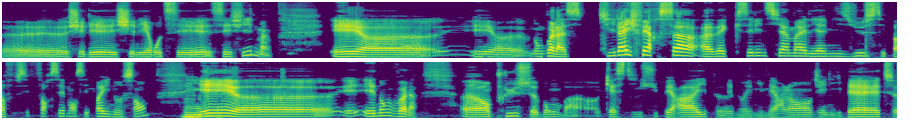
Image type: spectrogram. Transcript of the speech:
Euh, chez les chez les héros de ces, ces films. Et, euh, et euh, donc voilà qu'il aille faire ça avec Céline Sciamma et Liam c'est pas c'est forcément c'est pas innocent. Mm. et, euh, et, et donc voilà. Euh, en plus bon bah casting super hype euh, Noémie Merland Jenny Beth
